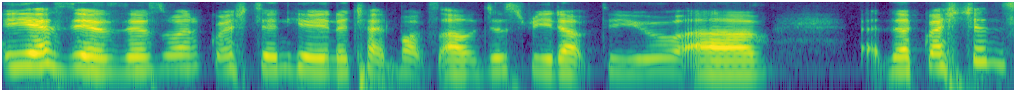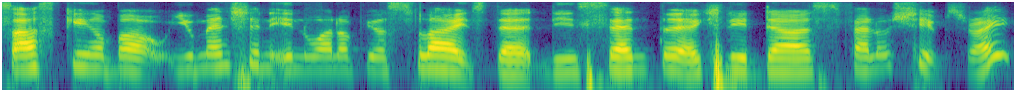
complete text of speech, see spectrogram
Yes, yes, there's one question here in the chat box. I'll just read up to you. Um, the question is asking about, you mentioned in one of your slides that the center actually does fellowships, right?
